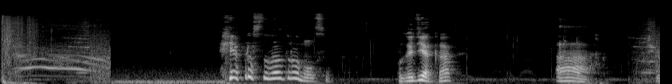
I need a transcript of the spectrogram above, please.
Я просто дотронулся. Погоди, а как? А, чё?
